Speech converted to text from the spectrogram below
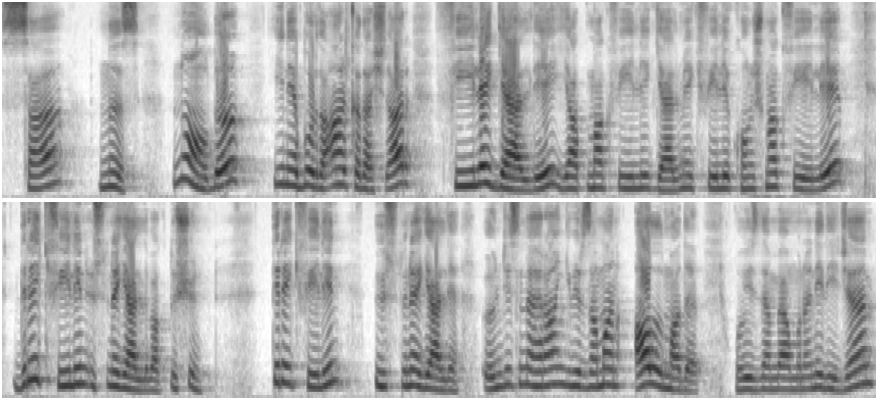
konuşsanız. Ne oldu? Yine burada arkadaşlar fiile geldi. Yapmak fiili, gelmek fiili, konuşmak fiili. Direkt fiilin üstüne geldi. Bak düşün. Direkt fiilin üstüne geldi. Öncesinde herhangi bir zaman almadı. O yüzden ben buna ne diyeceğim?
